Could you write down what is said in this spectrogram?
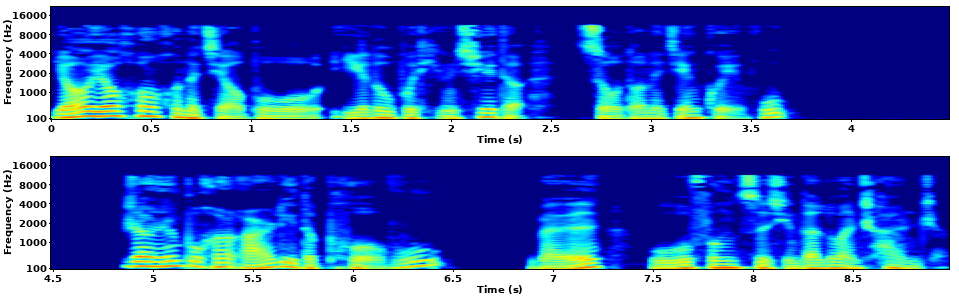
摇摇晃晃的脚步，一路不停歇的走到那间鬼屋。让人不寒而栗的破屋门无风自行的乱颤着，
